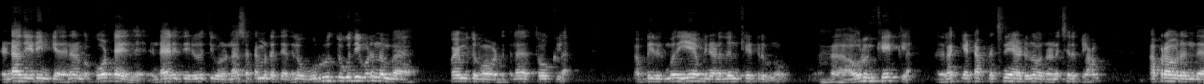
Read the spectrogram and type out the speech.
ரெண்டாவது ஏடிஎம்கே நம்ம கோட்டை இது. ரெண்டாயிரத்தி இருபத்தி ஒண்ணுல சட்டமன்ற தேர்தலில் ஒரு தொகுதி கூட நம்ம கோயம்புத்தூர் மாவட்டத்தில் தோக்கல. அப்படி இருக்கும்போது ஏன் அப்படி நடந்ததுன்னு கேட்டிருக்கணும். அவரும் கேட்கல அதெல்லாம் கேட்டால் பிரச்சனையாடுன்னு அவர் நினச்சிருக்கலாம். அப்புறம் அவர் இந்த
